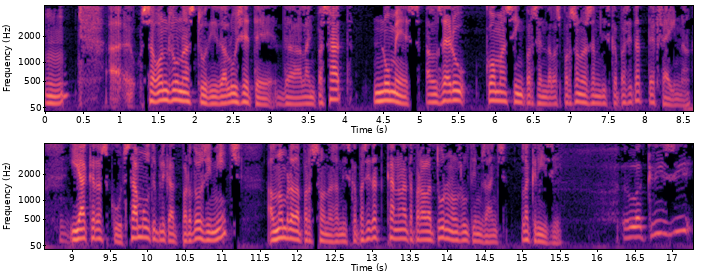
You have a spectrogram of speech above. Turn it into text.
Mm -hmm. uh, segons un estudi de l'UGT de l'any passat, només el 0,5% de les persones amb discapacitat té feina mm. i ha crescut, s'ha multiplicat per dos i mig el nombre de persones amb discapacitat que han anat a parar l'atur en els últims anys. La crisi. La crisi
